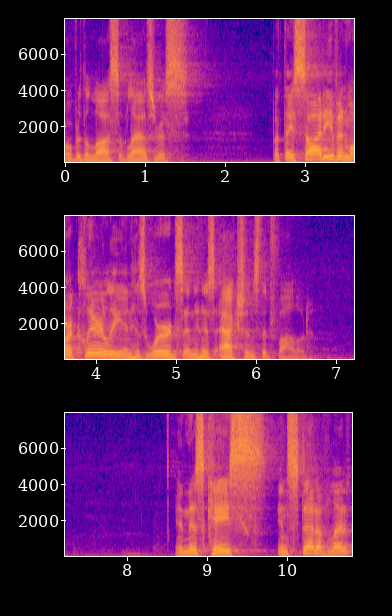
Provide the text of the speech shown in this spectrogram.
over the loss of Lazarus, but they saw it even more clearly in his words and in his actions that followed. In this case, instead of let,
